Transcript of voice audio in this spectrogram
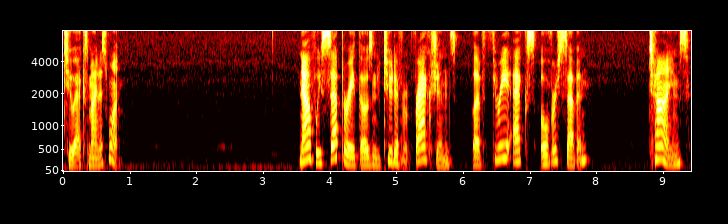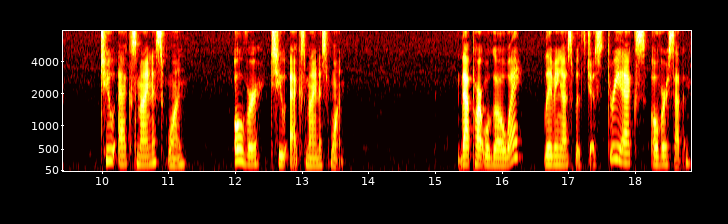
2x minus 1. Now if we separate those into two different fractions, we'll have 3x over 7 times 2x minus 1 over 2x minus 1. That part will go away, leaving us with just 3x over 7.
